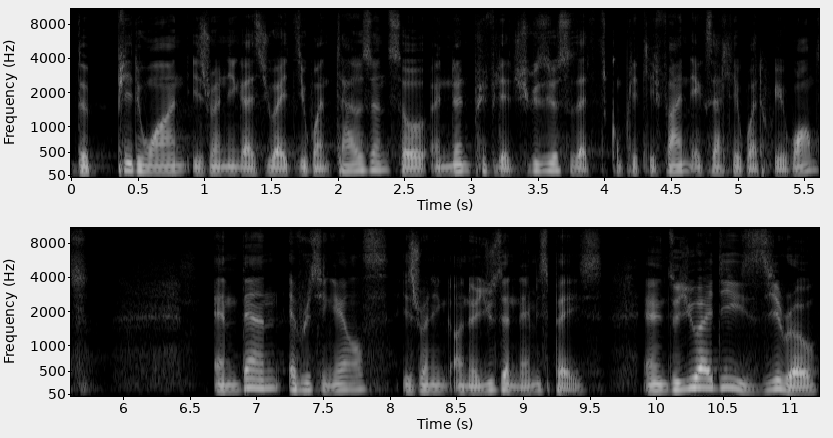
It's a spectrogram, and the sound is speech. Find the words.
The PID1 is running as UID 1000, so a non-privileged user, so that's completely fine, exactly what we want. And then everything else is running on a user namespace. And the UID is zero,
